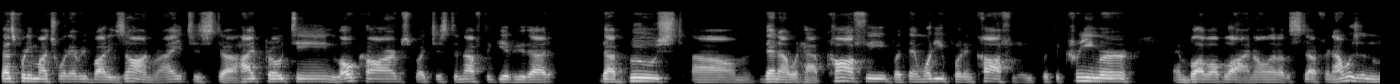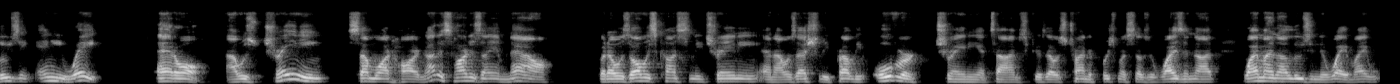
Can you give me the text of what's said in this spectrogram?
that's pretty much what everybody's on, right? Just uh, high protein, low carbs, but just enough to give you that that boost. Um, then I would have coffee, but then what do you put in coffee? You put the creamer and blah blah blah and all that other stuff. And I wasn't losing any weight at all. I was training somewhat hard, not as hard as I am now, but I was always constantly training and I was actually probably over training at times because I was trying to push myself. So why is it not, why am I not losing the weight? Am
